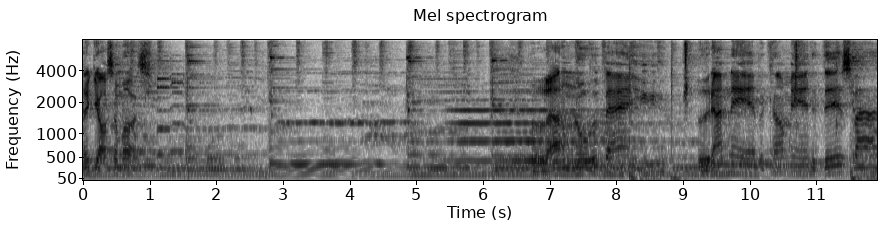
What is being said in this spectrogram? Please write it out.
Thank y'all so much. Well, I don't know about you, but I never come into this spot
